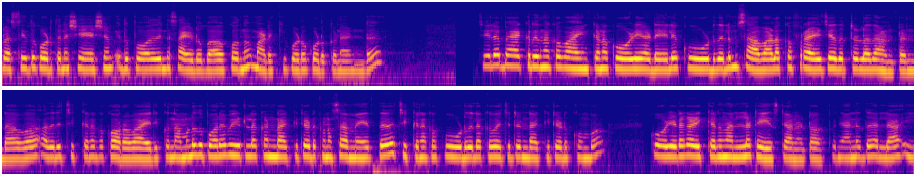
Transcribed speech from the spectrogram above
പ്രസ് ചെയ്ത് കൊടുത്തതിന് ശേഷം ഇതുപോലെ ഇതിന്റെ സൈഡ് ഭാഗമൊക്കെ ഒന്ന് മടക്കി കൂടെ കൊടുക്കണുണ്ട് ചില ബേക്കറിയിൽ നിന്നൊക്കെ വാങ്ങിക്കണ കോഴിയടയിൽ കൂടുതലും സവാളൊക്കെ ഫ്രൈ ചെയ്തിട്ടുള്ളതാണ് ഉണ്ടാവുക അതിൽ ചിക്കനൊക്കെ കുറവായിരിക്കും. നമ്മളിതുപോലെ വീട്ടിലൊക്കെ ഉണ്ടാക്കിയിട്ട് എടുക്കുന്ന സമയത്ത് ചിക്കനൊക്കെ കൂടുതലൊക്കെ വെച്ചിട്ട് ഉണ്ടാക്കിയിട്ട് എടുക്കുമ്പോൾ കോഴിയുടെ കഴിക്കാൻ നല്ല ടേസ്റ്റാണ് കേട്ടോ അപ്പോൾ ഞാനിത് എല്ലാം ഈ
